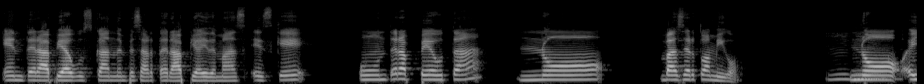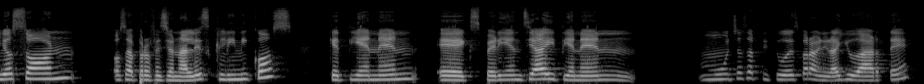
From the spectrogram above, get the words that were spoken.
en terapia, buscando empezar terapia y demás, es que un terapeuta no va a ser tu amigo. No, ellos son, o sea, profesionales clínicos que tienen eh, experiencia y tienen muchas aptitudes para venir a ayudarte,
